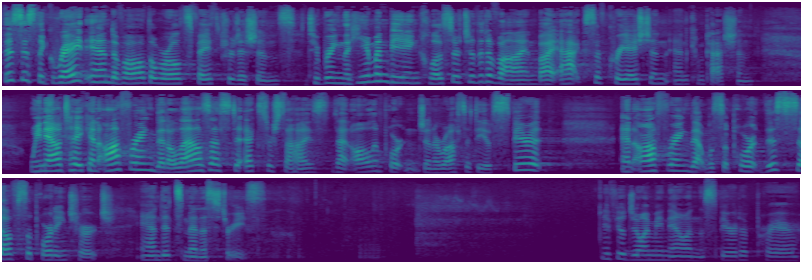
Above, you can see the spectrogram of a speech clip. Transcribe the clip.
This is the great end of all the world's faith traditions to bring the human being closer to the divine by acts of creation and compassion. We now take an offering that allows us to exercise that all important generosity of spirit, an offering that will support this self supporting church and its ministries. If you'll join me now in the spirit of prayer.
